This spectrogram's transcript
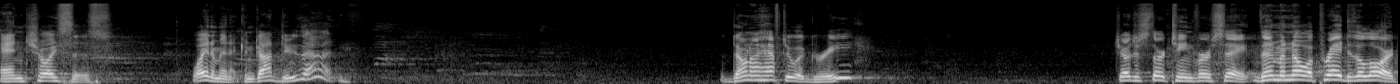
and choices. Wait a minute, can God do that? Don't I have to agree? Judges 13, verse 8. Then Manoah prayed to the Lord,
